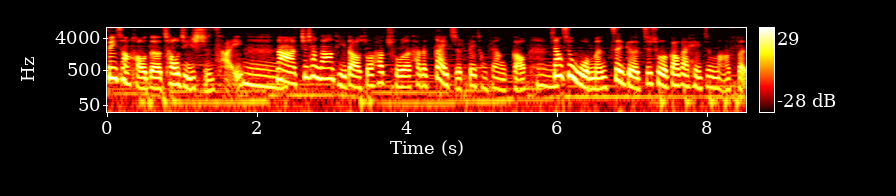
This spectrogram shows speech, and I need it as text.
非常好的超级食材，嗯，那就像刚刚提到说，它除了它的钙质非常非常高，嗯，像是我们这个支出的高钙黑芝麻粉，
